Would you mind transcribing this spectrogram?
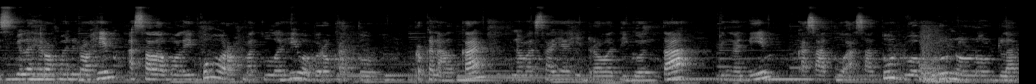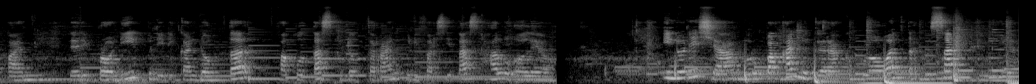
Bismillahirrahmanirrahim. Assalamualaikum warahmatullahi wabarakatuh. Perkenalkan, nama saya Hidrawati Gonta dengan NIM K1A1 dari Prodi Pendidikan Dokter Fakultas Kedokteran Universitas Halu Oleo. Indonesia merupakan negara kepulauan terbesar di dunia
